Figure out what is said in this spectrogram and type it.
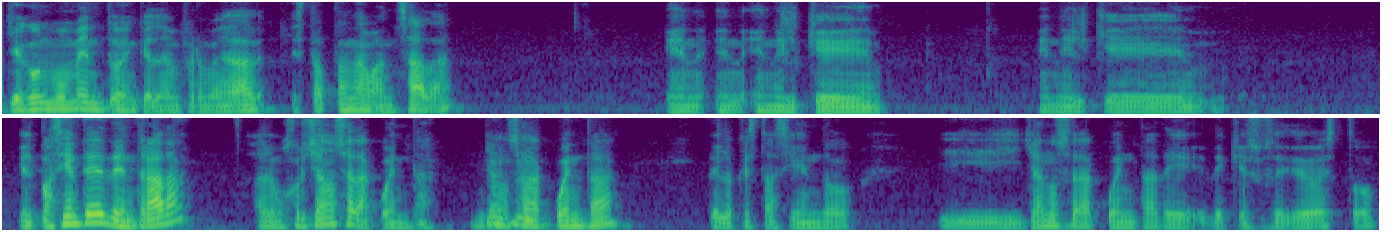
llega un momento en que la enfermedad está tan avanzada en, en- en el que en el que el paciente de entrada a lo mejor ya no se da cuenta, ya no se da cuenta de lo que está haciendo y ya no se da cuenta de, de que sucedió esto.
